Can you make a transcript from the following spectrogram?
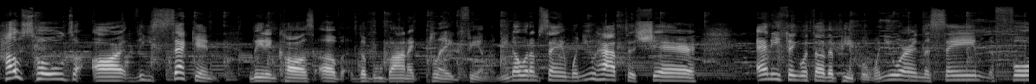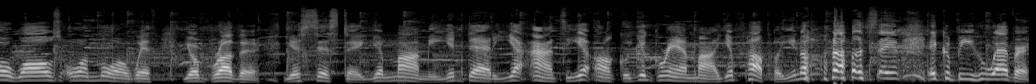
Households are the second leading cause of the bubonic plague feeling. You know what I'm saying? When you have to share anything with other people, when you are in the same four walls or more with your brother, your sister, your mommy, your daddy, your auntie, your uncle, your grandma, your papa, you know what I'm saying? It could be whoever.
